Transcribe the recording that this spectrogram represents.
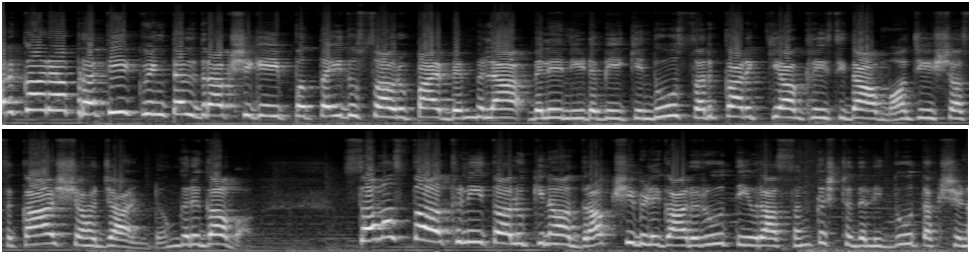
ಸರ್ಕಾರ ಪ್ರತಿ ಕ್ವಿಂಟಲ್ ದ್ರಾಕ್ಷಿಗೆ ಇಪ್ಪತ್ತೈದು ಸಾವಿರ ರೂಪಾಯಿ ಬೆಂಬಲ ಬೆಲೆ ನೀಡಬೇಕೆಂದು ಸರ್ಕಾರಕ್ಕೆ ಆಗ್ರಹಿಸಿದ ಮಾಜಿ ಶಾಸಕ ಶಹಜಾನ್ ಡೊಂಗರಗಾವ. ಸಮಸ್ತ ಅಥಣಿ ತಾಲೂಕಿನ ದ್ರಾಕ್ಷಿ ಬೆಳೆಗಾರರು ತೀವ್ರ ಸಂಕಷ್ಟದಲ್ಲಿದ್ದು ತಕ್ಷಣ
